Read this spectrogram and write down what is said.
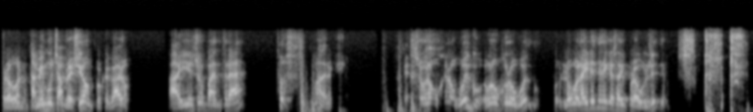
Pero bueno, también mucha presión, porque claro, ahí eso para entrar, uf, madre mía. Eso es un agujero hueco, es un agujero hueco. Luego el aire tiene que salir por algún sitio.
